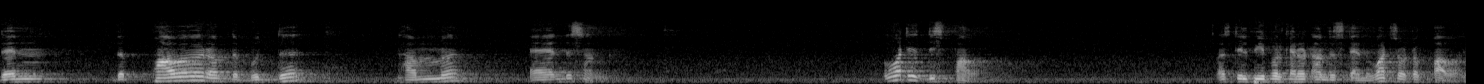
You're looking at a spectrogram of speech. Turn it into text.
Then the power of the Buddha, Dhamma, and the Sangha. What is this power? Still people cannot understand what sort of power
